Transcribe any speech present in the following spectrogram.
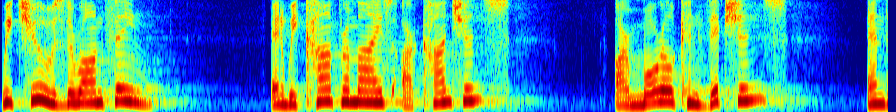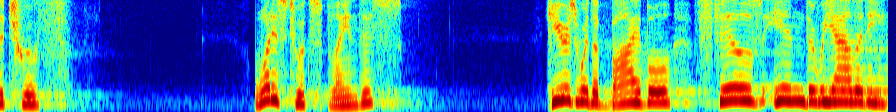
We choose the wrong thing, and we compromise our conscience, our moral convictions, and the truth. What is to explain this? Here's where the Bible fills in the reality.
